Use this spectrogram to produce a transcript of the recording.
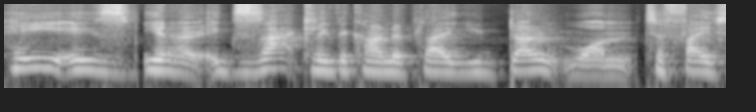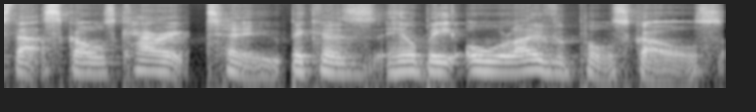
he is, you know, exactly the kind of player you don't want to face that Scholes character to because he'll be all over Paul Scholes.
